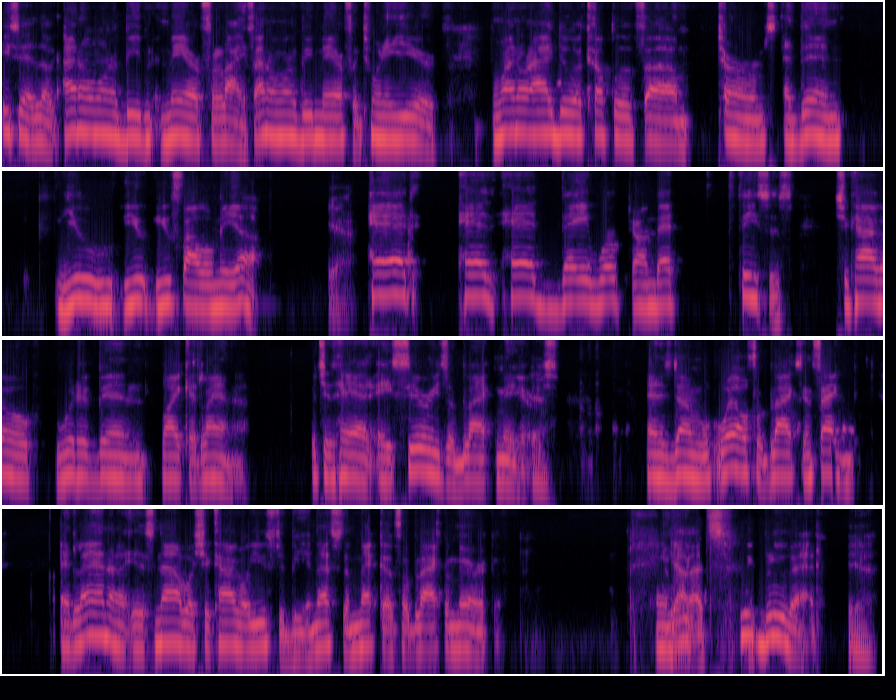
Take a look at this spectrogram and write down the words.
he said, Look, I don't want to be mayor for life. I don't want to be mayor for 20 years. Why don't I do a couple of um, terms and then you you you follow me up? Yeah. Had had had they worked on that thesis, Chicago would have been like Atlanta, which has had a series of black mayors. And it's done well for blacks. In fact, Atlanta is now what Chicago used to be, and that's the mecca for Black America. And yeah, we, that's we blew that. Yeah,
